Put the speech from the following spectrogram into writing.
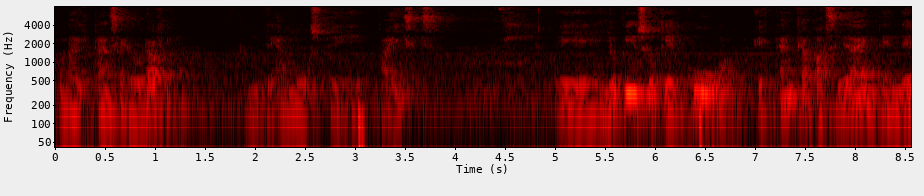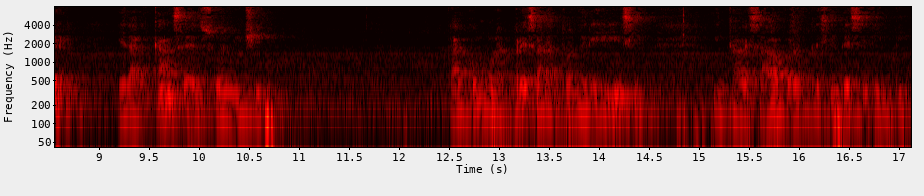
con la distancia geográfica entre ambos eh, países. yo pienso que Cuba está en capacidad de entender el alcance del sueño chino, tal como lo expresa la actual dirigencia encabezada por el presidente Xi Jinping.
